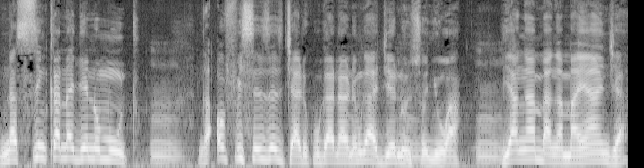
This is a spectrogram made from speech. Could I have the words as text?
Nasinkana gye n'omuntu nga offices ze zikyali kuganana nemugaa jeno nsonyiwa. Yaŋŋamba nga mayanja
